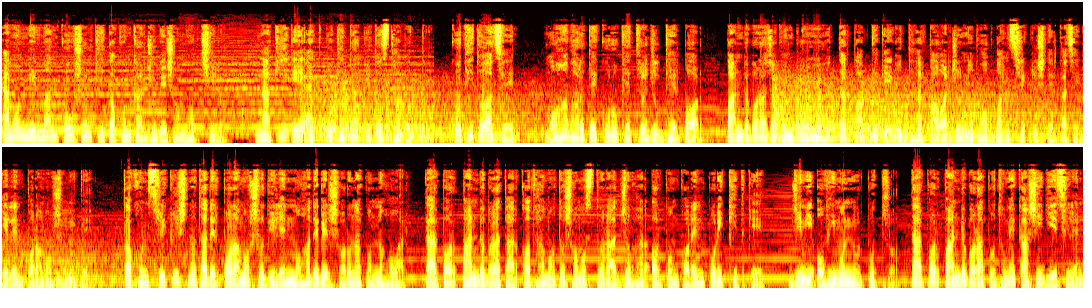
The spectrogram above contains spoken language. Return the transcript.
এমন নির্মাণ কৌশল কি তখনকার যুগে সম্ভব ছিল? নাকি এ এক অতিপ্রাকৃত স্থাপত্য? কথিত আছে মহাভারতে কুরুক্ষেত্র যুদ্ধের পর পাণ্ডবরা যখন ব্রহ্ম হত্যার পাপ থেকে উদ্ধার পাওয়ার জন্য ভগবান শ্রীকৃষ্ণের কাছে গেলেন পরামর্শ নিতে। তখন শ্রীকৃষ্ণ তাদের পরামর্শ দিলেন মহাদেবের শরণাপন্ন হওয়ার। তারপর পাণ্ডবরা তার কথা মতো সমস্ত রাজ্যভার অর্পণ করেন পরীক্ষিতকে, যিনি অভিমন্যুর পুত্র। তারপর পাণ্ডবরা প্রথমে কাশী গিয়েছিলেন,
